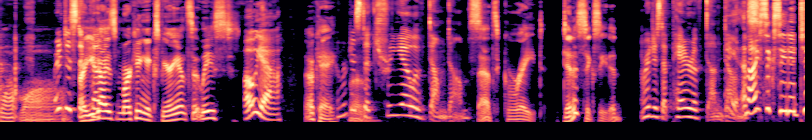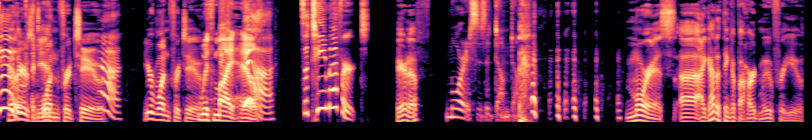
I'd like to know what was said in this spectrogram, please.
Wah, wah. We're just a Are you cou- guys marking experience at least? Oh, yeah. Okay. We're just well, a trio of dum dums. That's great. Dennis succeeded. We're just a pair of dum dums. And I succeeded too. Heather's I did. one for two. yeah. You're one for two. With my help. Yeah. It's a team effort. Fair enough. Morris is a dum dum. Morris, uh, I got to think up a hard move for you,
